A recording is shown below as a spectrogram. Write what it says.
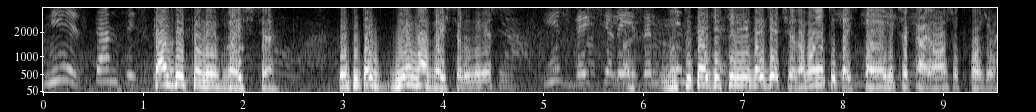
Nie, z tamtej Z strony. tamtej strony jest wejście. To tutaj nie ma wejścia, rozumiesz? Jest wejście, ale jest No zamknięte. tutaj dziewczyny nie wejdziecie, no bo one tutaj Nie, nie, stoją nie, i czekają, nie. aż otworzą.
